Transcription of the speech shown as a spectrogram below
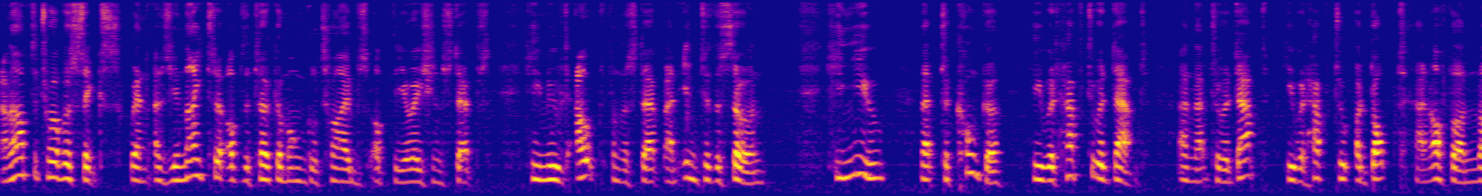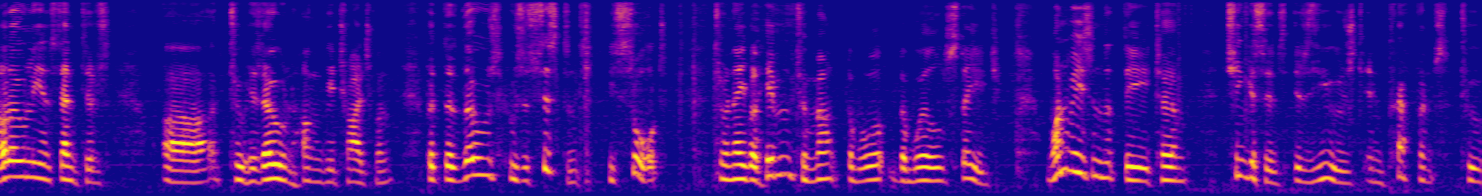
and after 1206, when as uniter of the Turco-Mongol tribes of the Eurasian steppes, he moved out from the steppe and into the Sown, he knew that to conquer he would have to adapt, and that to adapt he would have to adopt and offer not only incentives uh, to his own hungry tribesmen, but to those whose assistance he sought to enable him to mount the, world, the world stage. One reason that the term Chinggisids is used in preference to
